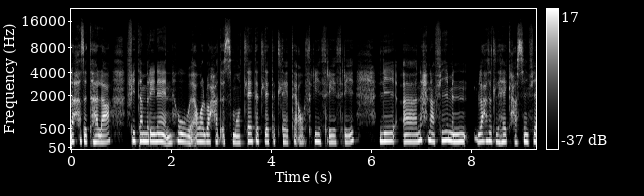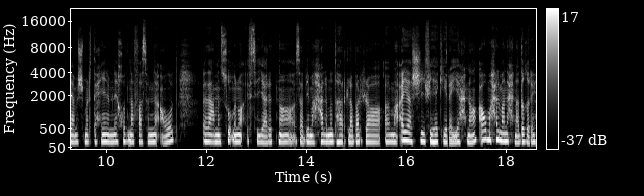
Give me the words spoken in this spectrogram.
للحظة هلع في تمرينين هو أول واحد اسمه 3 3 3 أو 3 3 3 اللي آه نحن فيه من لحظة اللي هيك حاسين فيها مش مرتاحين بناخد نفس بنقعد. إذا عم نسوق منوقف سيارتنا إذا بمحل بنظهر لبرا آه، مع أي شيء في هيك يريحنا أو محل ما نحن دغري.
